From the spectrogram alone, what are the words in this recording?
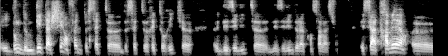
et, donc de me détacher en fait de cette de cette rhétorique des élites, euh, des élites de la conservation. Et c'est à travers euh,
